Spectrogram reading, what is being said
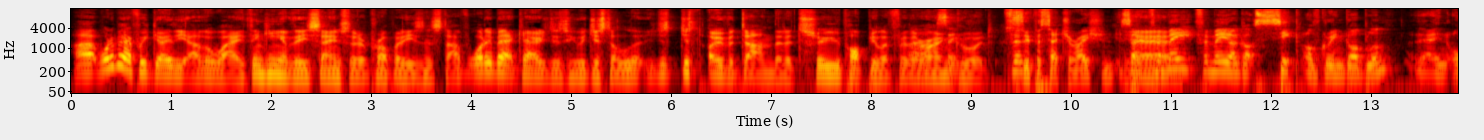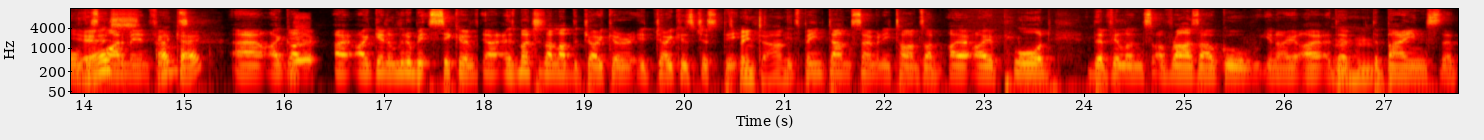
Uh, what about if we go the other way, thinking of these same sort of properties and stuff? What about characters who are just a li- just just overdone, that are too popular for their Oh, own see- good? Super saturation. So Yeah. for me, for me, I got sick of Green Goblin in all Yes, the Spider-Man films. Okay. Uh, I got, Yeah. I, I get a little bit sick of uh, as much as I love the Joker. It Joker's just It's been done. It's been done so many times. I, I, I applaud the villains of Ra's al Ghul. You know, I, the Mm-hmm. the Banes, the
